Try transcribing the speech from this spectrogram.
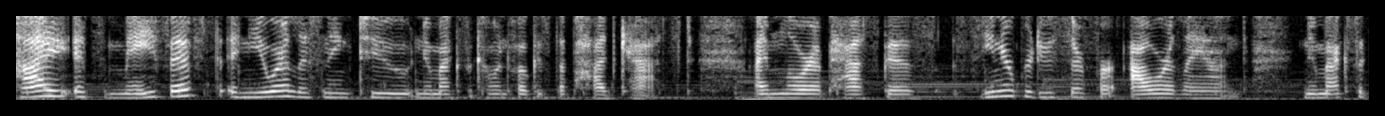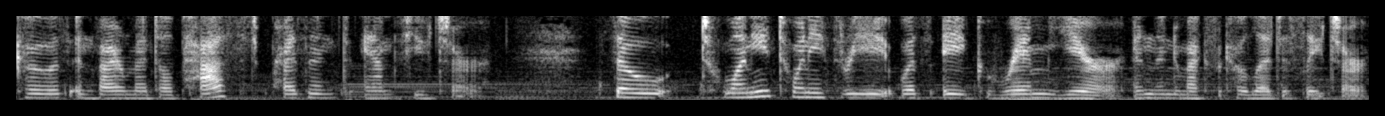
Hi, it's May 5th, and you are listening to New Mexico in Focus, the podcast. I'm Laura Paskus, senior producer for Our Land, New Mexico's environmental past, present, and future. So, 2023 was a grim year in the New Mexico legislature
